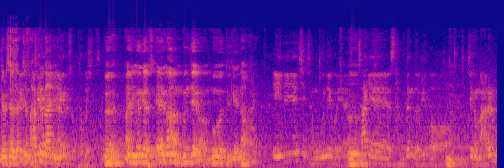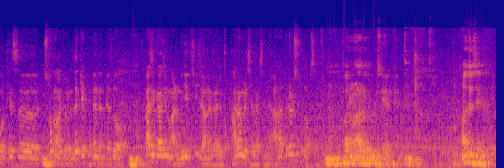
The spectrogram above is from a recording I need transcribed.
13살 지금 학교 다니는 이야기를 좀 듣고 싶습니다. 어, 아니 그러니까 애가 문제가 뭐 어떻게 나와요? ADH 증후군이고요. 음. 장애 3등급이고 음. 지금 말을 못해서 초등학교를 늦게 보냈는데도 음. 아직까지 말문이 튀지 않아가지고 발음을 제가 전혀 알아들을 수가 없습니다. 음, 발음 알아들을 수 네. 네. 앉으세요.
